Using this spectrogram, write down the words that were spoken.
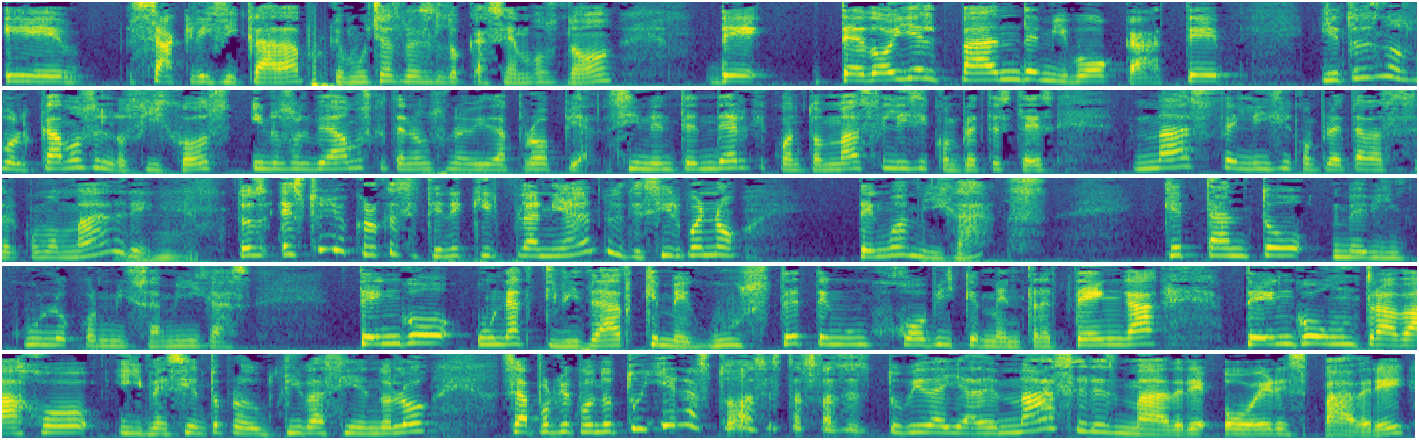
eh, sacrificada? Porque muchas veces lo que hacemos, ¿no? De te doy el pan de mi boca, te... Y entonces nos volcamos en los hijos y nos olvidamos que tenemos una vida propia, sin entender que cuanto más feliz y completa estés, más feliz y completa vas a ser como madre. Entonces, esto yo creo que se tiene que ir planeando y decir, bueno, tengo amigas, ¿qué tanto me vinculo con mis amigas? tengo una actividad que me guste, tengo un hobby que me entretenga, tengo un trabajo y me siento productiva haciéndolo. O sea, porque cuando tú llenas todas estas fases de tu vida y además eres madre o eres padre,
